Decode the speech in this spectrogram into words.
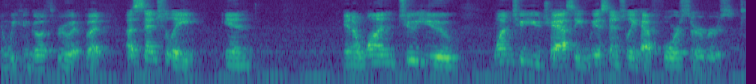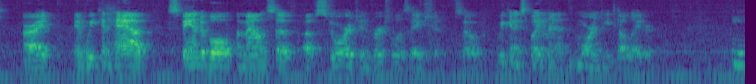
and we can go through it. But essentially, in in a one 2U one 2U chassis, we essentially have four servers, all right, and we can have expandable amounts of, of storage and virtualization. So we can explain that more in detail later. 이,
